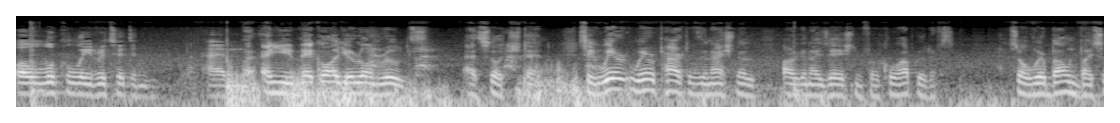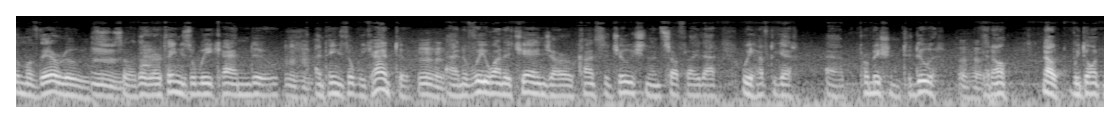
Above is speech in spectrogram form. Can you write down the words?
all locally rooted and. Um, and you make all your own rules as such then see we're we're part of the national organization for cooperatives so we're bound by some of their rules. Mm. So there are things that we can do mm-hmm. and things that we can't do. Mm-hmm. And if we want to change our constitution and stuff like that we have to get uh, permission to do it mm-hmm. you know? Now we don't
